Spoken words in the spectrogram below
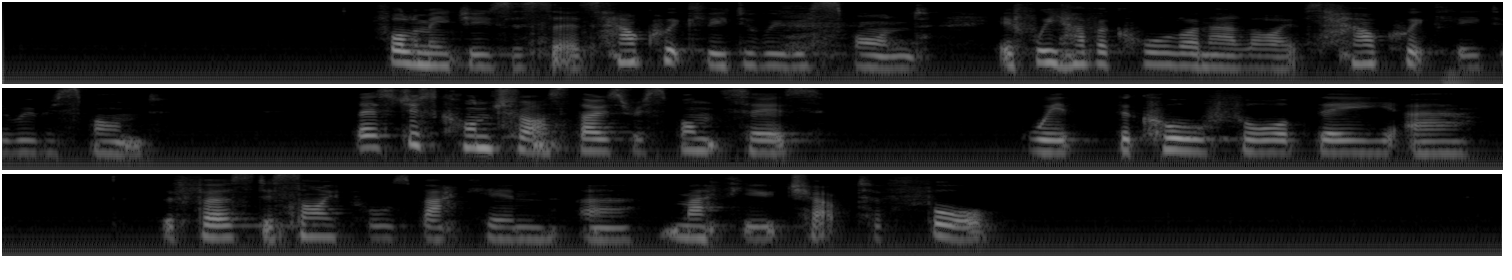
Follow me, Jesus says. How quickly do we respond? If we have a call on our lives, how quickly do we respond? Let's just contrast those responses with the call for the uh, the first disciples back in uh, Matthew chapter four.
